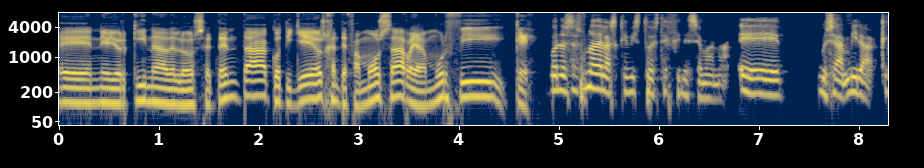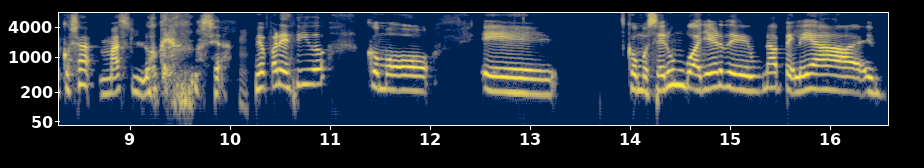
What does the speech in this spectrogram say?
eh, neoyorquina de los 70, cotilleos, gente famosa, Ryan Murphy, ¿qué? Bueno, esa es una de las que he visto este fin de semana. Eh, o sea, mira, qué cosa más loca. O sea, me ha parecido como, eh, como ser un voyeur de una pelea en,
